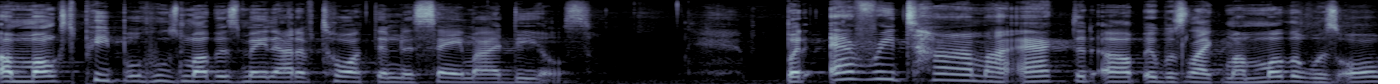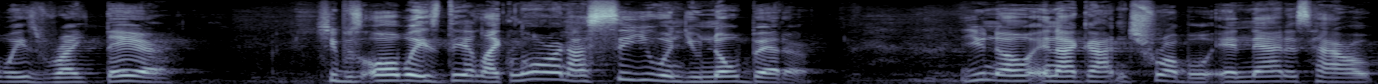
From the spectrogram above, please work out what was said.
amongst people whose mothers may not have taught them the same ideals. But every time I acted up, it was like my mother was always right there. She was always there, like, Lauryn, I see you and you know better. You know, and I got in trouble. And that is how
